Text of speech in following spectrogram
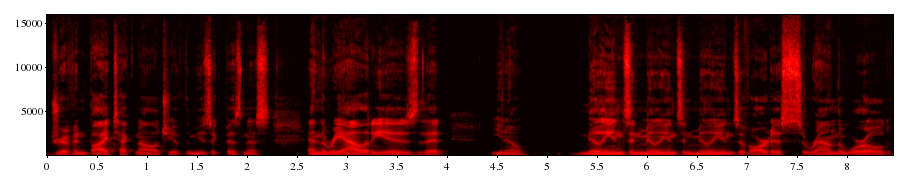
driven by technology of the music business. And the reality is that, you know, millions and millions and millions of artists around the world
